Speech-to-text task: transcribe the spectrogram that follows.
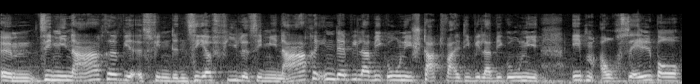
ähm, Seminare. Wir, es finden sehr viele Seminare in der Villa Vigoni statt, weil die Villa Vigoni eben auch selber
